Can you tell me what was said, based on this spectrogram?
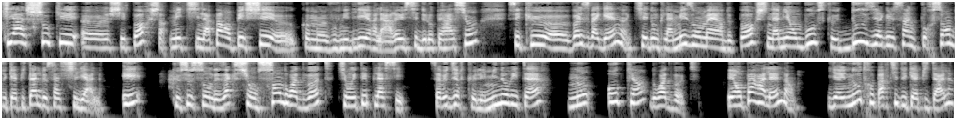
qui a choqué euh, chez Porsche, mais qui n'a pas empêché, comme vous venez de lire, la réussite de l'opération, c'est que euh, Volkswagen, qui est donc la maison mère de Porsche, n'a mis en bourse que 12,5% du capital de sa filiale. Et que ce sont des actions sans droit de vote qui ont été placées. Ça veut dire que les minoritaires n'ont aucun droit de vote. Et en parallèle, il y a une autre partie du capital,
